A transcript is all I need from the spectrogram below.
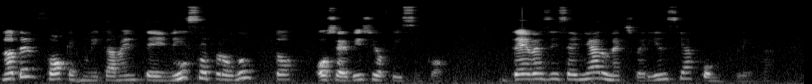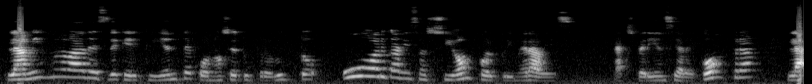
no te enfoques únicamente en ese producto o servicio físico. Debes diseñar una experiencia completa. La misma va desde que el cliente conoce tu producto u organización por primera vez. La experiencia de compra, la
